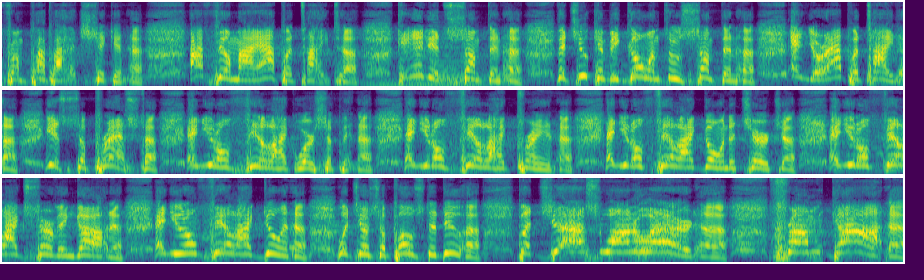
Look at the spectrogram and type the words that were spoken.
from Popeye Chicken. Uh, I feel my appetite. Uh, it is something uh, that you can be going through something uh, and your appetite uh, is suppressed and you don't feel like worshiping and you don't feel like praying and you don't feel like going to church and you don't feel like serving God and you don't feel like doing what you're supposed to do. but just one word from God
